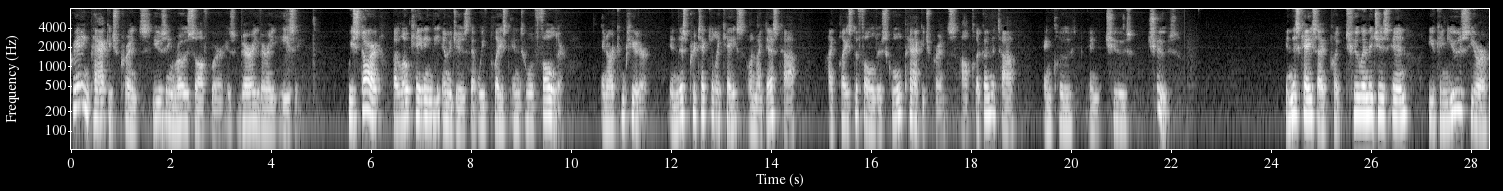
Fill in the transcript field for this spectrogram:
Creating package prints using ROES software is very, very easy. We start by locating the images that we've placed into a folder in our computer. In this particular case, on my desktop, I placed a folder, School Package Prints. I'll click on the top and, and choose Choose. In this case, I've put two images in you can use your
